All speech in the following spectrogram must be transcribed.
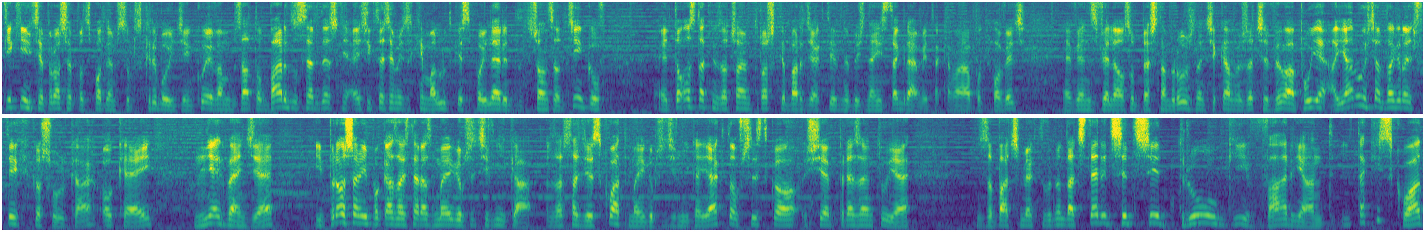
kliknijcie proszę pod spodem subskrybuj, dziękuję wam za to bardzo serdecznie, a jeśli chcecie mieć takie malutkie spoilery dotyczące odcinków, to ostatnio zacząłem troszkę bardziej aktywny być na Instagramie, taka mała podpowiedź, e, więc wiele osób też tam różne ciekawe rzeczy wyłapuje, a ja bym chciał zagrać w tych koszulkach, okej, niech będzie. I proszę mi pokazać teraz mojego przeciwnika, w zasadzie skład mojego przeciwnika, jak to wszystko się prezentuje. Zobaczmy jak to wygląda. 4-3-3, drugi wariant. I taki skład,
